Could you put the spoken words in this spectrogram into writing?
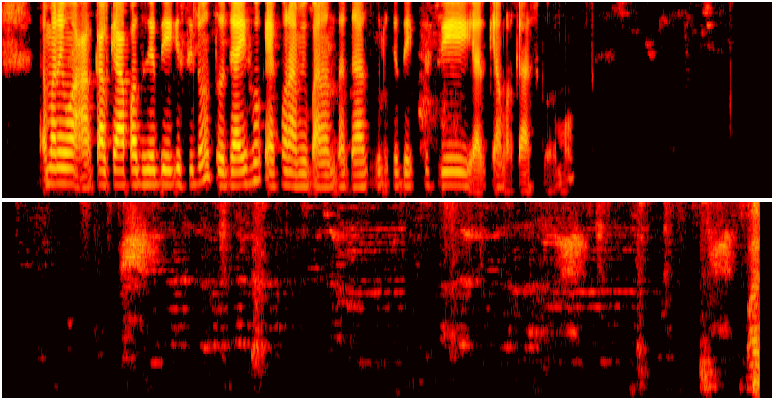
মানে ও কালকে আপা ধুয়ে দিয়ে গেছিল। তো যাই হোক, এখন আমি বারান্দার গাছগুলোকে দেখতেছি আর কি, আমার কাজকর্ম।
